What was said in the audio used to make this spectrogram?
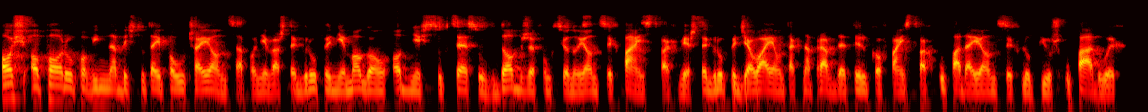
Oś oporu powinna być tutaj pouczająca, ponieważ te grupy nie mogą odnieść sukcesu w dobrze funkcjonujących państwach. Wiesz, te grupy działają tak naprawdę tylko w państwach upadających lub już upadłych.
